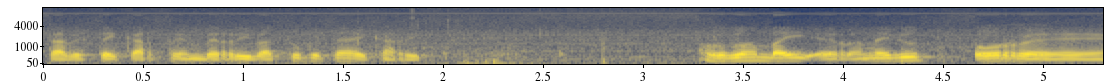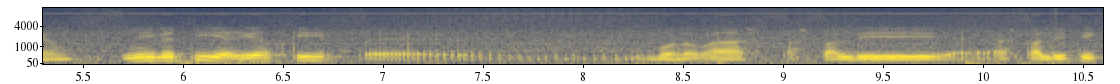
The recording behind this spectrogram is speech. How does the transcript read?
eta beste ekarpen berri batzuk eta ekarri. Orduan bai, erran nahi dut, hor, e, ni beti egiazki e, bueno, ba, aspaldi, aspalditik,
